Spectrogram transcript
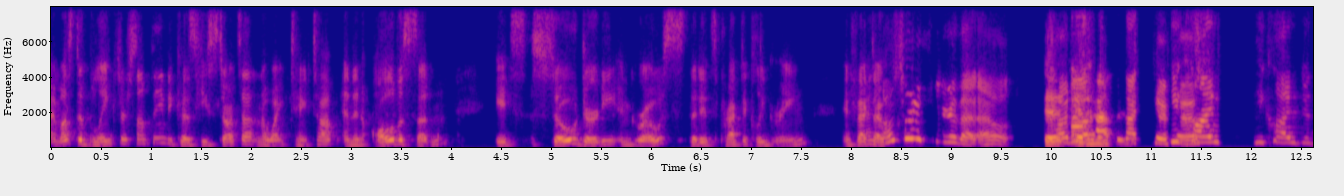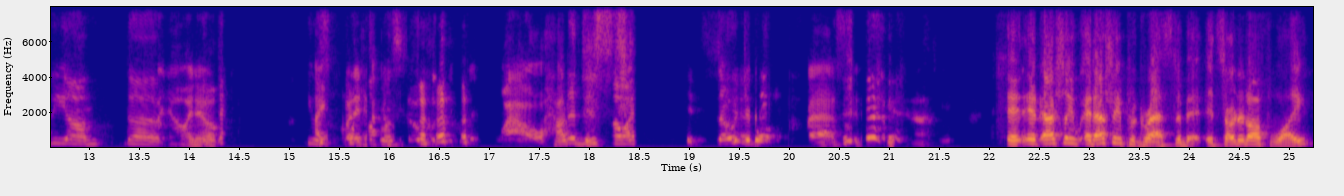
I must have blinked or something because he starts out in a white tank top and then all of a sudden it's so dirty and gross that it's practically green. In fact, I I was trying to figure that out. It, How did- happened. So he climbed he climbed through the um the I know, I know. he was I, but it happened so quickly. Wow, how did this? Oh, I- it's so Yeah. dirty fast. It's- It, it actually it actually progressed a bit. It started off white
